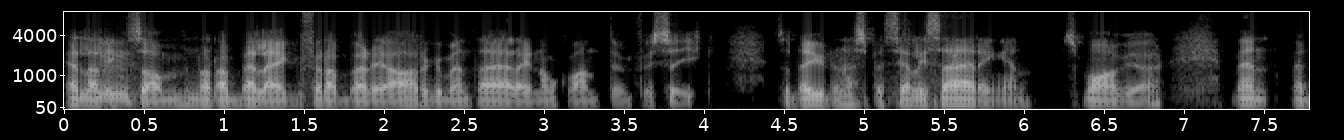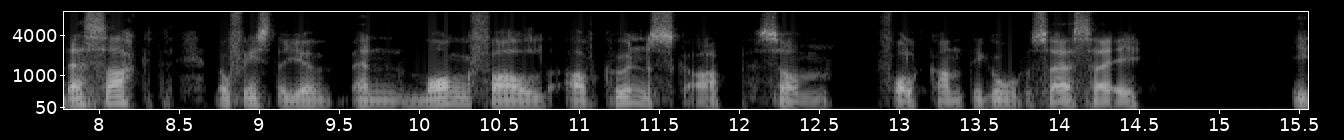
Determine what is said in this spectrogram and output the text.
Eller Mm. liksom några belägg för att börja argumentera inom kvantumfysik. Så det är ju den här specialiseringen som avgör. Men med det sagt, då finns det ju en, mångfald av kunskap som folk kan tillgodose sig i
